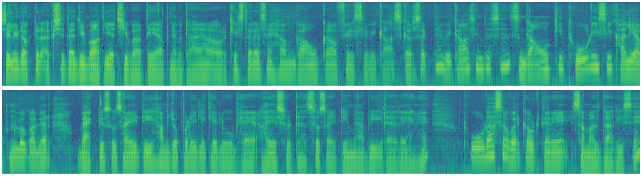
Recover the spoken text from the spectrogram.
चलिए डॉक्टर अक्षिता जी बहुत ही अच्छी बात है आपने बताया। और किस तरह से हम गाँव का फिर से विकास कर सकते हैं? विकास इन द सेंस गाँव की थोड़ी सी खाली अपन लोग अगर बैक टू सोसाइटी हम जो पढ़े लिखे लोग हैं हाई सोसाइटी में अभी रह रहे हैं। थोड़ा सा वर्कआउट करें समझदारी से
